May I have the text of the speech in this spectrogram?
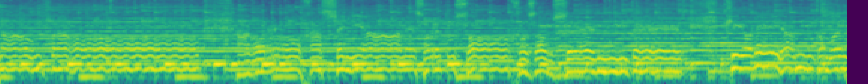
náufrago rojas señales sobre tus ojos ausentes que olean como el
